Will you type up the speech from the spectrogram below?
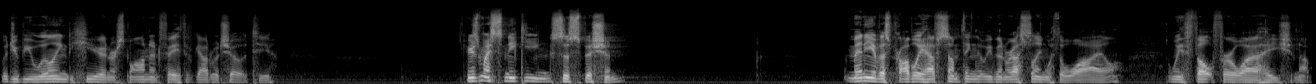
would you be willing to hear and respond in faith if God would show it to you? Here's my sneaking suspicion. Many of us probably have something that we've been wrestling with a while, and we've felt for a while, hey, you should not,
